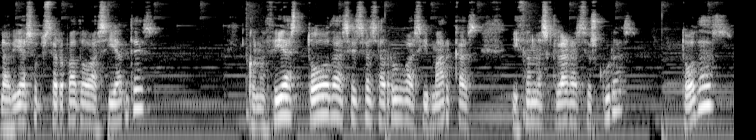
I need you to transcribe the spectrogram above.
¿La habías observado así antes? ¿Conocías todas esas arrugas y marcas y zonas claras y oscuras? ¿Todas?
